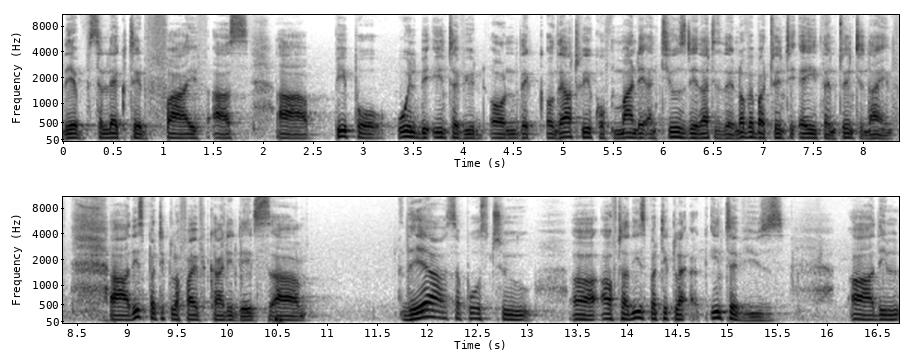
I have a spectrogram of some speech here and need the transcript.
they've selected five as uh, people who will be interviewed on, the, on that week of Monday and Tuesday, that is the November 28th and 29th. Uh, these particular five candidates, um, they are supposed to, uh, after these particular interviews, uh, the,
